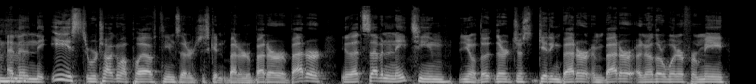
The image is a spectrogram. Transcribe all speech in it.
Mm-hmm. And then in the East, we're talking about playoff teams that are just getting better and better and better. You know, that seven and eight team, you know, they're- they're just getting better and better. Another winner for me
